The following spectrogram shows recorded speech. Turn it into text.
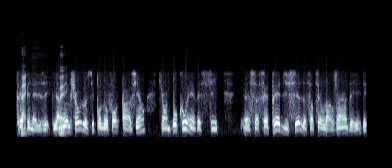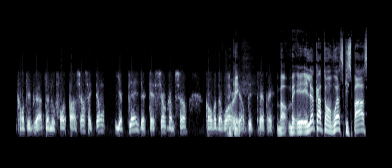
très pénalisé. La même chose aussi pour nos fonds de pension qui ont beaucoup investi euh, ce serait très difficile de sortir l'argent des, des, contribuables de nos fonds de pension. C'est donc, il y a plein de questions comme ça qu'on va devoir regarder de très près. Bon, mais et là, quand on voit ce qui se passe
